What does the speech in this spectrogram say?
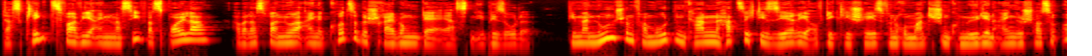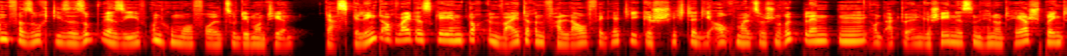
Das klingt zwar wie ein massiver Spoiler, aber das war nur eine kurze Beschreibung der ersten Episode. Wie man nun schon vermuten kann, hat sich die Serie auf die Klischees von romantischen Komödien eingeschossen und versucht, diese subversiv und humorvoll zu demontieren. Das gelingt auch weitestgehend, doch im weiteren Verlauf verliert die Geschichte, die auch mal zwischen Rückblenden und aktuellen Geschehnissen hin und her springt,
